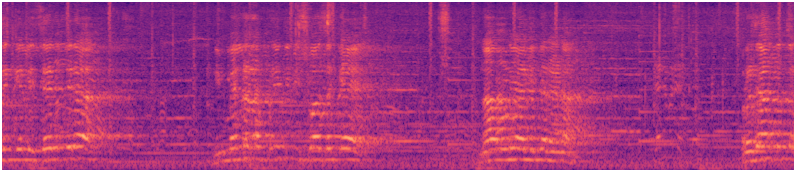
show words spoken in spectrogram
ಸಂಖ್ಯೆಯಲ್ಲಿ ಸೇರುತ್ತೀರ? ನಿಮ್ಮೆಲ್ಲರ ಪ್ರೀತಿ ವಿಶ್ವಾಸಕ್ಕೆ ನಾನು ಋಣಿಯಾಗಿದ್ದೇನೆ ಅಣ್ಣ. ಪ್ರಜಾತಂತ್ರ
